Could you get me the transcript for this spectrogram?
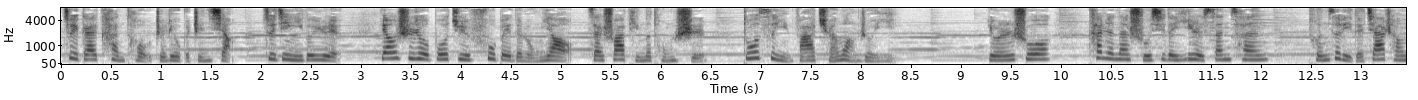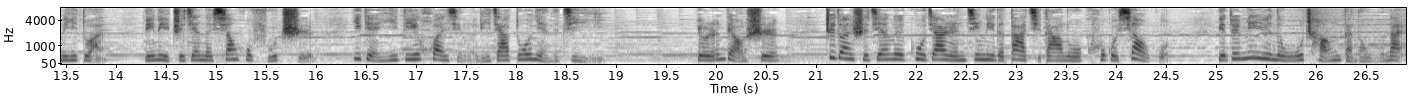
最该看透这六个真相。最近一个月，央视热播剧《父辈的荣耀》在刷屏的同时，多次引发全网热议。有人说，看着那熟悉的一日三餐，屯子里的家长里短，邻里之间的相互扶持，一点一滴唤醒了离家多年的记忆。有人表示，这段时间为顾家人经历的大起大落哭过笑过，也对命运的无常感到无奈。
